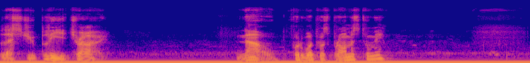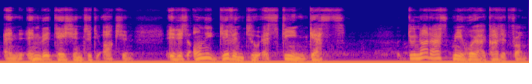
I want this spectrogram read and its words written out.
lest you bleed dry. Now, for what was promised to me? An invitation to the auction. It is only given to esteemed guests. Do not ask me where I got it from,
